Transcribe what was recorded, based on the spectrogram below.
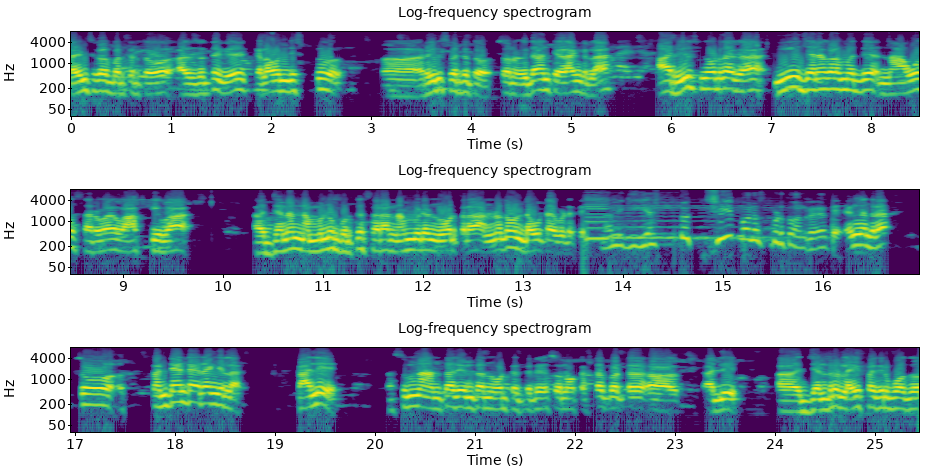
ಲೈನ್ಸ್ಗಳು ಬರ್ತಿರ್ತಾವ. ಅದ್ರ ಜೊತೆಗೆ ಕೆಲವೊಂದಿಷ್ಟು ರೀಲ್ಸ್ ಬರ್ತಿರ್ತಾವ. ಸೊ ನಾವ್ ಇದ ಅಂತ ಹೇಳಂಗಿಲ್ಲ. ಆ ರೀಲ್ಸ್ ನೋಡಿದಾಗ ಈ ಜನಗಳ ಮಧ್ಯೆ ನಾವು ಸರ್ವೈವ್ ಆಗ್ತೀವ? ಜನ ನಮ್ಮನ್ನು ಗುರುತಿಸ್ತಾರ ನಮ್ ವಿಡಿಯೋ ನೋಡ್ತಾರ ಅನ್ನೋದು ಒಂದ್ ಡೌಟ್ ಆಗ್ಬಿಡುತ್ತೆ. ನನಗೆ ಎಷ್ಟು ಚೀಪ್ ಅನಿಸ್ಬಿಡ್ತು ಅಂದ್ರೆ ಹೆಂಗಂದ್ರ ಸೊ ಕಂಟೆಂಟ್ ಇರಂಗಿಲ್ಲ. ಖಾಲಿ ಸುಮ್ನ ಅಂತದ್ ಇಂತ ನೋಡ್ತಿರ್ತೀರಿ. ಸೊ ನಾವು ಕಷ್ಟಪಟ್ಟು ಅಲ್ಲಿ ಜನರ ಲೈಫ್ ಆಗಿರ್ಬೋದು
